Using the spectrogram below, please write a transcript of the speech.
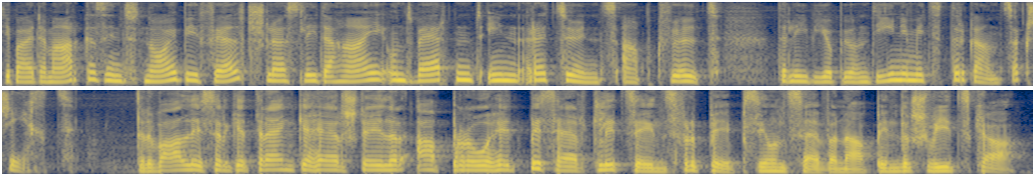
Die beiden Marken sind neu bei Feldschlössli daheim und werden in Rezüns abgefüllt. Der Livio Biondini mit der ganzen Geschichte. Der Walliser Getränkehersteller Apro hat bisher die Lizenz für Pepsi und 7up in der Schweiz gehabt.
